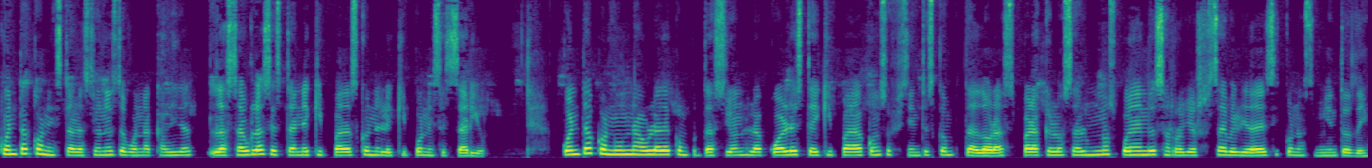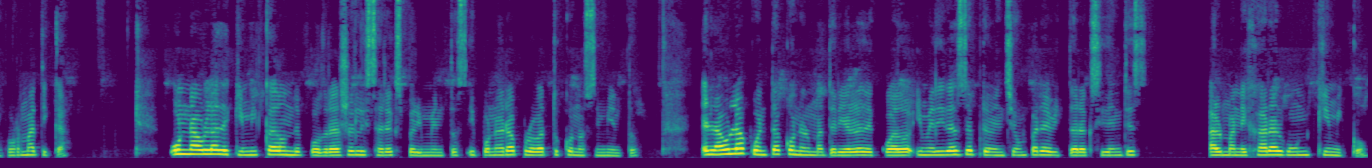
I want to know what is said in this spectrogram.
cuenta con instalaciones de buena calidad. Las aulas están equipadas con el equipo necesario. Cuenta con un aula de computación, la cual está equipada con suficientes computadoras para que los alumnos puedan desarrollar sus habilidades y conocimientos de informática. Un aula de química donde podrás realizar experimentos y poner a prueba tu conocimiento. El aula cuenta con el material adecuado y medidas de prevención para evitar accidentes al manejar algún químico.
